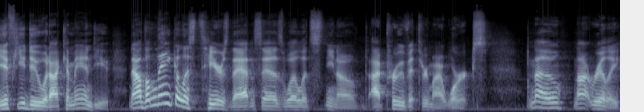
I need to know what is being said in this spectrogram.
if you do what I command you. Now, the legalist hears that and says, Well, it's, you know, I prove it through my works. No, not really.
